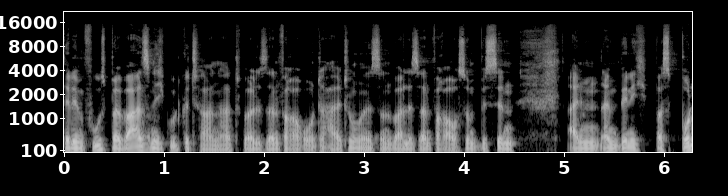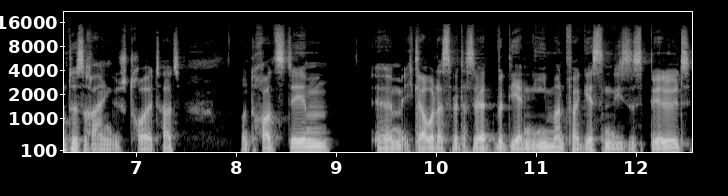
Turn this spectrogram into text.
der dem Fußball wahnsinnig gut getan hat, weil es einfach auch Unterhaltung ist und weil es einfach auch so ein bisschen ein, ein wenig was Buntes reingestreut hat. Und trotzdem ähm, ich glaube, das wird, das wird, wird ja niemand vergessen, dieses Bild,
